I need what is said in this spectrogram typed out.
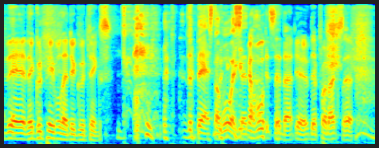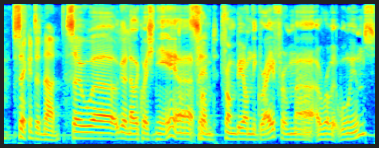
They're they're good people. They do good things. The best. I've always said I've that. always said that. Yeah, their products are second to none. So uh, we've got another question here uh, from Send. from Beyond the Grave from uh, Robert Williams.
